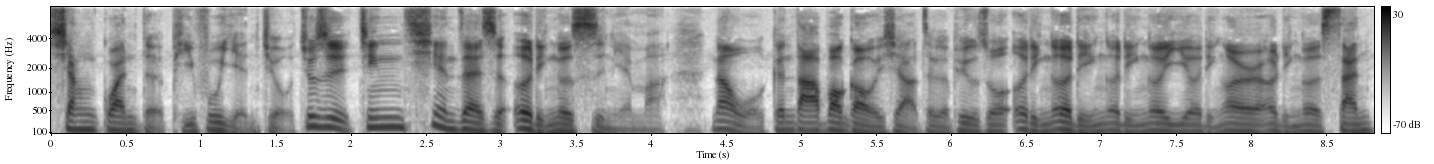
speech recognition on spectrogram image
相关的皮肤研究，就是今现在是二零二四年嘛，那我跟大家报告一下这个，譬如说二零二零、二零二一、二零二二、二零二三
